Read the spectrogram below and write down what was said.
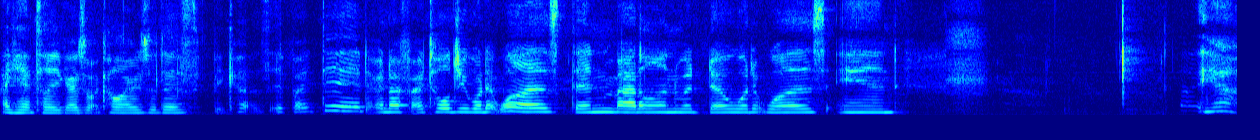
I can't tell you guys what colors it is because if I did, and if I told you what it was, then Madeline would know what it was, and yeah,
